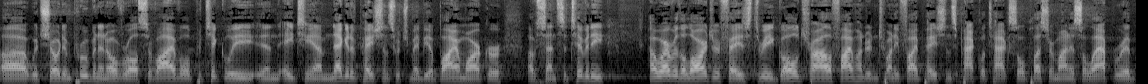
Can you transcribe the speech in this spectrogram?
Uh, which showed improvement in overall survival, particularly in ATM negative patients, which may be a biomarker of sensitivity. However, the larger phase 3 GOLD trial, 525 patients, paclitaxel plus or minus olaparib,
